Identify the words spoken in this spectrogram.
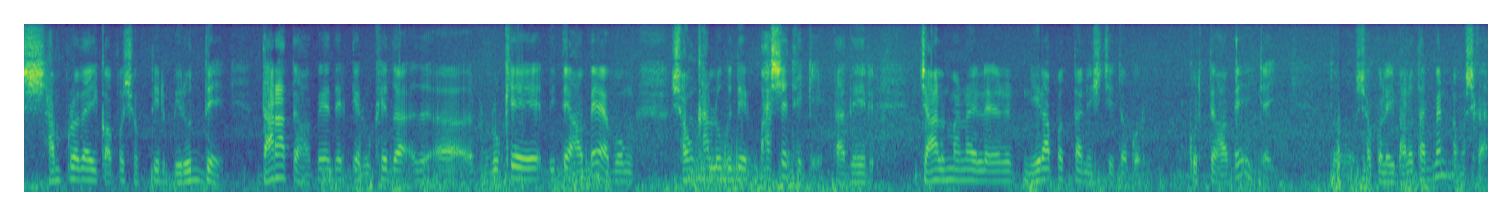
সাম্প্রদায়িক অপশক্তির বিরুদ্ধে দাঁড়াতে হবে। এদেরকে রুখে রুখে দিতে হবে এবং সংখ্যালঘুদের পাশে থেকে তাদের জালমানের নিরাপত্তা নিশ্চিত কর- করতে হবে, এটাই। তো সকলেই ভালো থাকবেন, নমস্কার।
